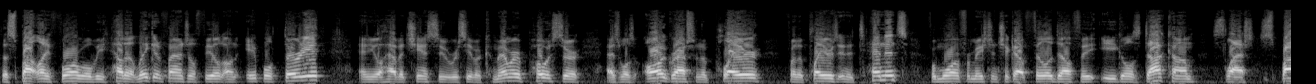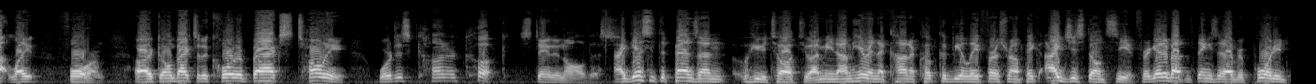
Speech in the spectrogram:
The Spotlight Forum will be held at Lincoln Financial Field on April 30th, and you'll have a chance to receive a commemorative poster as well as autographs from the player from the players in attendance. For more information, check out PhiladelphiaEagles.com slash Spotlight Forum. All right, going back to the quarterbacks, Tony, where does Connor Cook stand in all of this? I guess it depends on who you talk to. I mean, I'm hearing that Connor Cook could be a late first round pick. I just don't see it. Forget about the things that I've reported,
